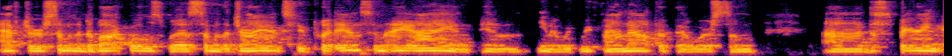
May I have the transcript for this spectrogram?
after some of the debacles with some of the giants who put in some AI, and, and you know we, we found out that there were some uh, despairing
